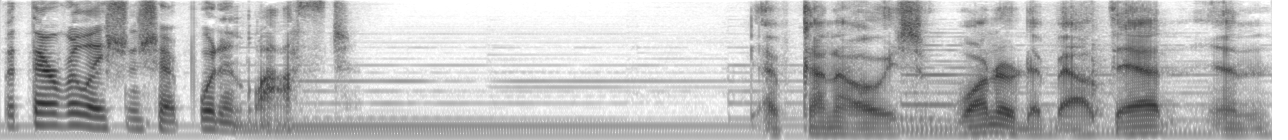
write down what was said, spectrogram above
but their relationship wouldn't last. I've kind of always wondered about that, and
